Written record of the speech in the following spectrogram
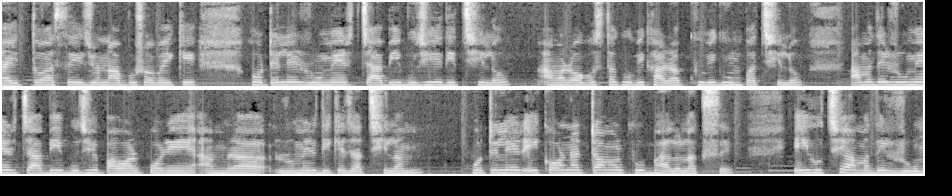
দায়িত্ব আছে, এই জন্য আব্বু সবাইকে হোটেলের রুমের চাবি বুঝিয়ে দিচ্ছিল। আমার অবস্থা খুবই খারাপ, খুবই ঘুম পাচ্ছিল। আমাদের রুমের চাবি বুঝে পাওয়ার পরে আমরা রুমের দিকে যাচ্ছিলাম। হোটেলের এই কর্নারটা আমার খুব ভালো লাগছে। এই হচ্ছে আমাদের রুম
